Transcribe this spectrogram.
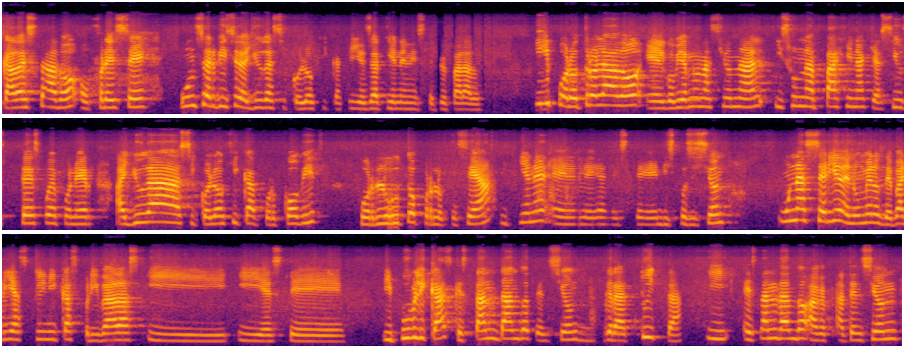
cada estado ofrece un servicio de ayuda psicológica que ellos ya tienen este, preparado. Y por otro lado, el gobierno nacional hizo una página que así ustedes pueden poner ayuda psicológica por COVID, por luto, por lo que sea, y tiene eh, este, en disposición una serie de números de varias clínicas privadas y, y, este, y públicas que están dando atención gratuita y están dando atención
